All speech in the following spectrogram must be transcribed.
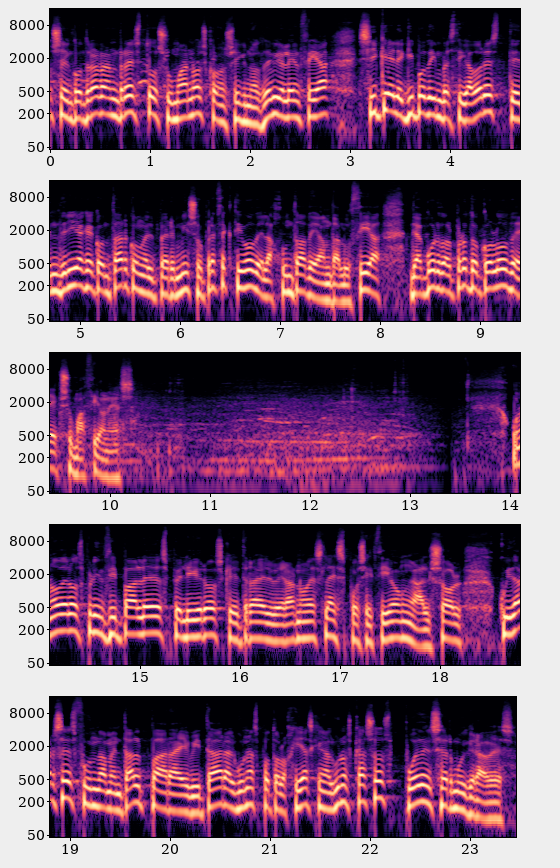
se encontraran restos humanos con signos de violencia, sí que el equipo de investigadores tendría que contar con el permiso preceptivo de la Junta de Andalucía, de acuerdo al protocolo de exhumaciones. Uno de los principales peligros que trae el verano es la exposición al sol. Cuidarse es fundamental para evitar algunas patologías que en algunos casos pueden ser muy graves.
